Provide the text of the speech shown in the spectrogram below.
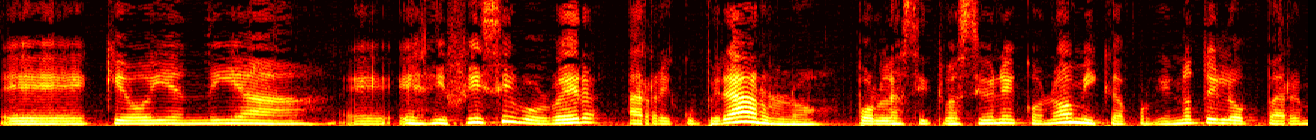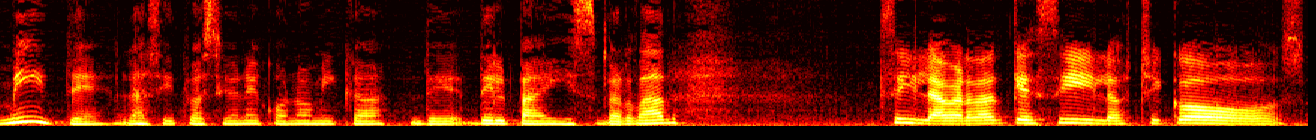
eh, que hoy en día eh, es difícil volver a recuperarlo por la situación económica, porque no te lo permite la situación económica del país, ¿verdad? Sí, la verdad que sí. Los chicos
